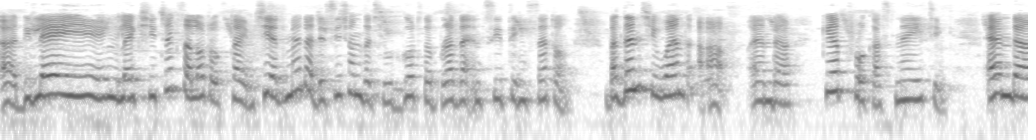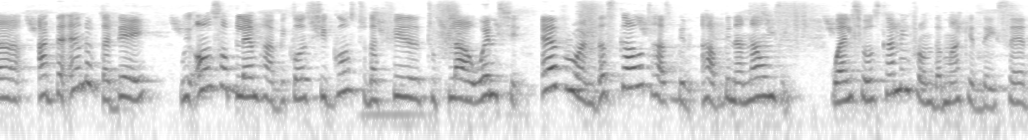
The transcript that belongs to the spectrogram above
uh, delaying. Like she takes a lot of time. She had made a decision that she would go to the brother and see things settle. But then she went uh, and uh, kept procrastinating. And uh, at the end of the day, we also blame her because she goes to the field to plow when she, everyone, the scout has been, have been announcing while she was coming from the market, they said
